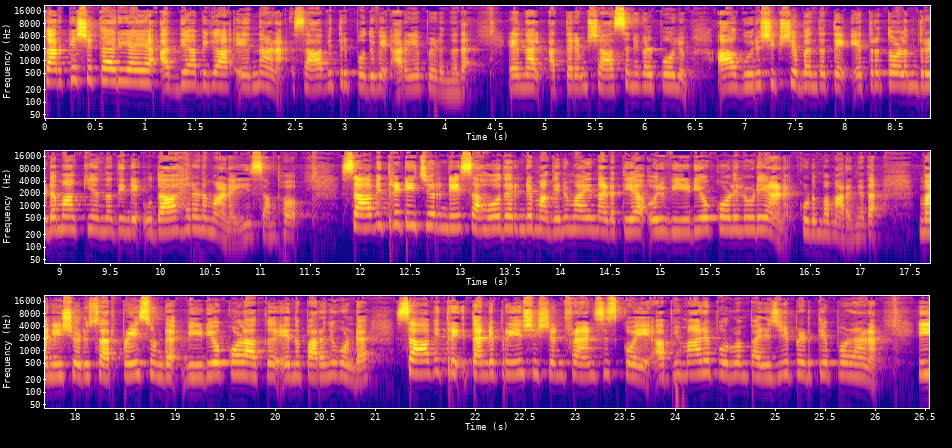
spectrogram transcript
കർക്കശക്കാരിയായ അധ്യാപിക എന്നാണ് സാവിത്രി പൊതുവെ അറിയപ്പെടുന്നത്. എന്നാൽ അത്തരം ശാസനകൾ പോലും ആ ഗുരുശിക്ഷ ബന്ധത്തെ എത്രത്തോളം ദൃഢമാക്കിയെന്നതിന്റെ ഉദാഹരണമാണ് ഈ സംഭവം. സാവിത്രി ടീച്ചറിന്റെ സഹോദരന്റെ മകനുമായി നടത്തിയ ഒരു വീഡിയോ കോളിലൂടെയാണ് കുടുംബം അറിഞ്ഞത്. മനീഷ് ഒരു സർപ്രൈസ് ഉണ്ട് വീഡിയോ കോൾ ആക്ക് എന്ന് പറഞ്ഞുകൊണ്ട് സാവിത്രി തന്റെ പ്രിയ ശിഷ്യൻ ഫ്രാൻസിസ്കോയെ അഭിമാനപൂർവം പരിചയപ്പെടുത്തിയപ്പോഴാണ് ഈ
